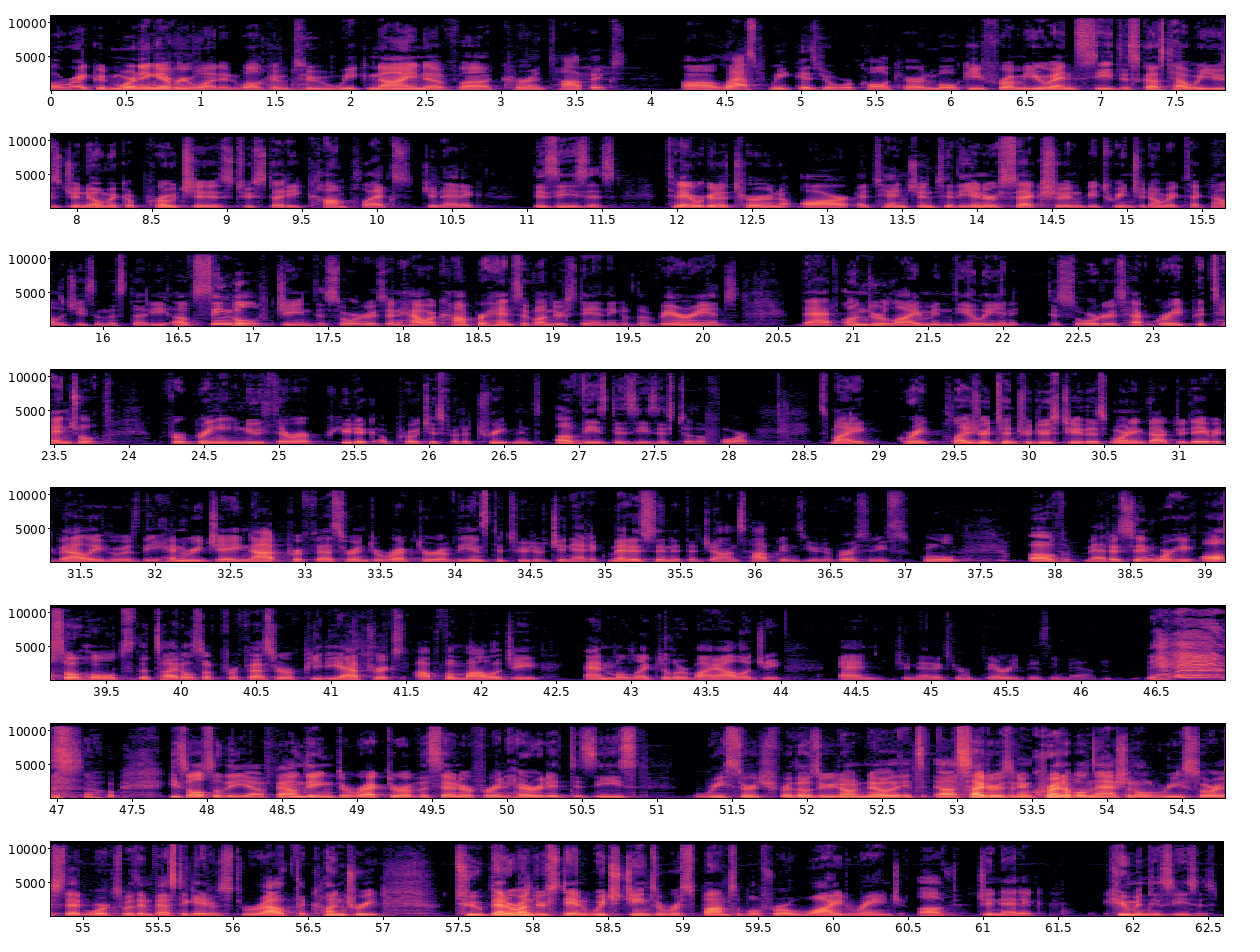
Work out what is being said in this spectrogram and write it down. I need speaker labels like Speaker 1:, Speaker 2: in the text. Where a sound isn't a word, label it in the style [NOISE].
Speaker 1: All right, good morning, everyone, and welcome to week nine of uh, Current Topics. Uh, last week, as you'll recall, Karen Mohlke from UNC discussed how we use genomic approaches to study complex genetic diseases. Today, we're going to turn our attention to the intersection between genomic technologies and the study of single gene disorders and how a comprehensive understanding of the variants that underlie Mendelian disorders have great potential for bringing new therapeutic approaches for the treatment of these diseases to the fore. It's my great pleasure to introduce to you this morning Dr. David Valle, who is the Henry J. Knott Professor and Director of the Institute of Genetic Medicine at the Johns Hopkins University School of Medicine, where he also holds the titles of Professor of Pediatrics, Ophthalmology, and Molecular Biology and Genetics. You're a very busy man. [LAUGHS] so he's also the uh, founding director of the Center for Inherited Disease research. For those of you who don't know, it's, uh, CIDR is an incredible national resource that works with investigators throughout the country to better understand which genes are responsible for a wide range of genetic human diseases.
